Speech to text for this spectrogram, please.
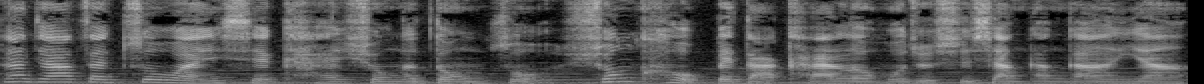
大家在做完一些开胸的动作，胸口被打开了，或者是像刚刚一样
